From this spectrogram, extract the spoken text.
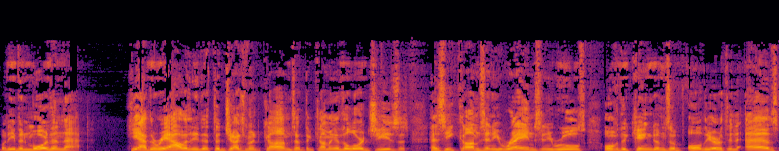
But even more than that, he had the reality that the judgment comes at the coming of the Lord Jesus as he comes and he reigns and he rules over the kingdoms of all the earth. And as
